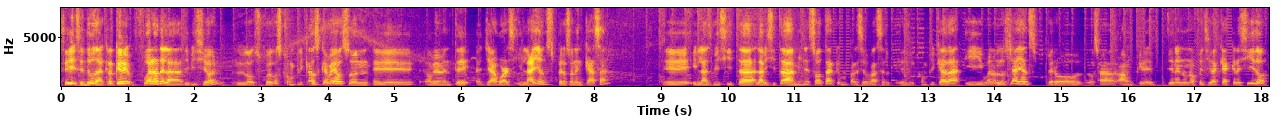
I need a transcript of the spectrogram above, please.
Sí, sin duda. Creo que fuera de la división, los juegos complicados que veo son eh, obviamente Jaguars y Lions, pero son en casa. Eh, y las visita, la visita a Minnesota, que me parece va a ser eh, complicada. Y bueno, los Giants, pero, o sea, aunque tienen una ofensiva que ha crecido,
